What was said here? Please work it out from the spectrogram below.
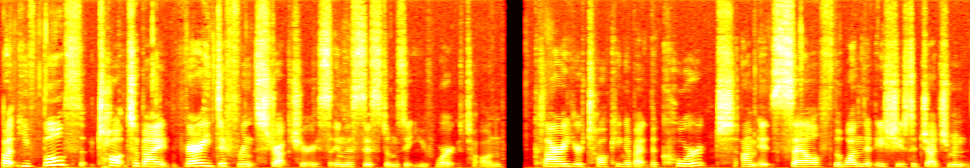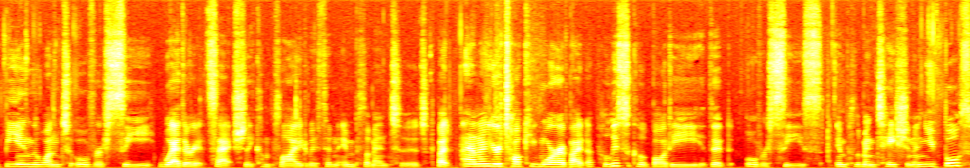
But you've both talked about very different structures in the systems that you've worked on. Clara, you're talking about the court um, itself, the one that issues the judgment, being the one to oversee whether it's actually complied with and implemented. But Anna, you're talking more about a political body that oversees implementation. And you've both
